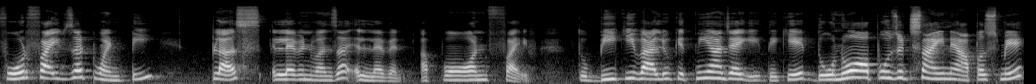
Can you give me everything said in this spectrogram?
four five ज़ा ट्वेंटी प्लस इलेवन वन ज़ा इलेवन अपॉन फाइव। तो b की वैल्यू कितनी आ जाएगी? देखिए, दोनों ऑपोजिट साइन है आपस में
